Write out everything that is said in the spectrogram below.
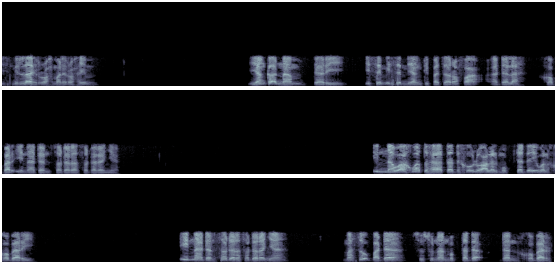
Bismillahirrahmanirrahim. Yang keenam dari isim-isim yang dibaca rofa adalah khobar ina dan saudara-saudaranya. Inna wa akhwatuha tadkhulu 'alal mubtada'i wal khobari. Inna dan saudara-saudaranya masuk pada susunan mubtada dan khobar.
